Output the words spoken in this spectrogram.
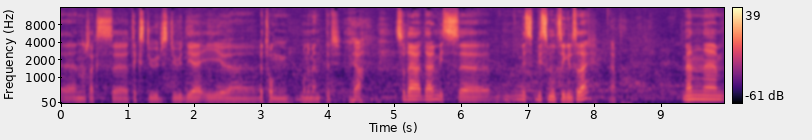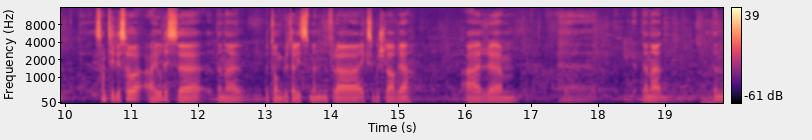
eh, en slags uh, teksturstudie i uh, betongmonumenter. Ja. Så det er, det er en viss, uh, viss, viss motsigelse der. Ja. Men samtidig så er jo disse denne betongbrutalismen fra eks-Jugoslavia er eh, eh, Den er den,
